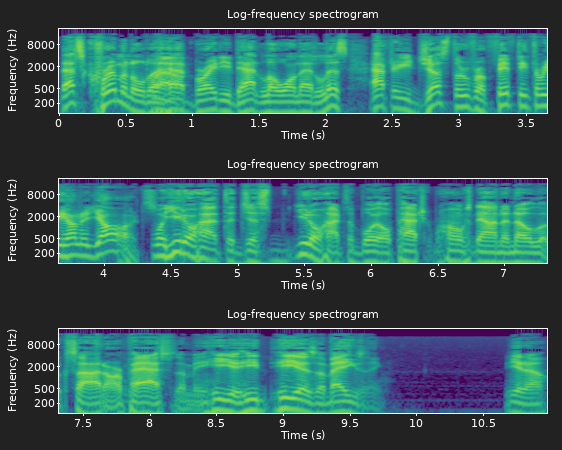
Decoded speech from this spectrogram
that's criminal to Mm-hmm. Have Brady that low on that list after he just threw for fifty three hundred yards. Well, you don't have to just you don't have to boil Patrick Mahomes down to no look sidearm passes. I mean, he he he is amazing. You know,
